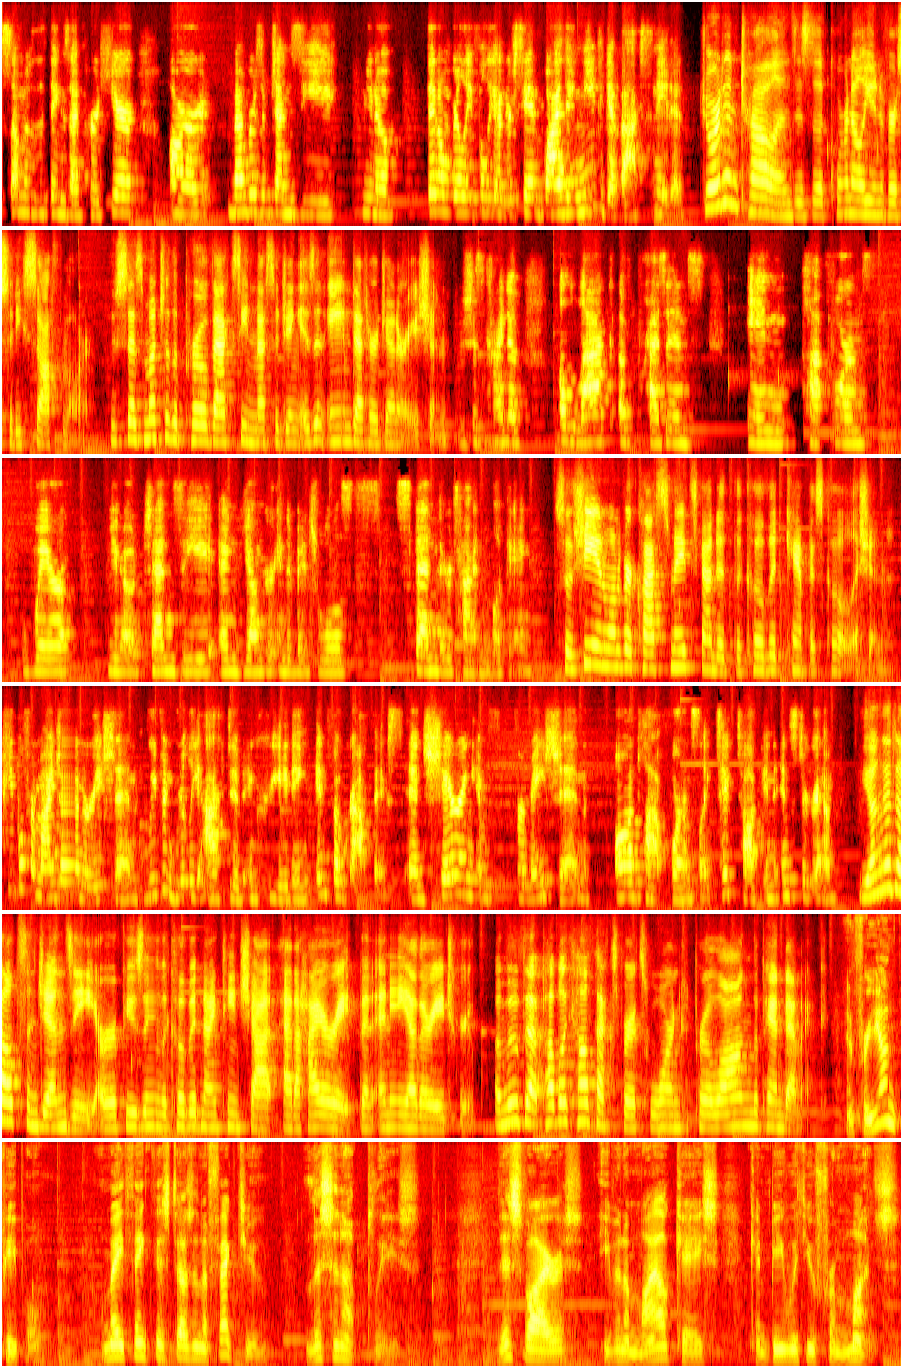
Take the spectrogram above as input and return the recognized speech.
Some of the things I've heard here are members of Gen Z, you know, they don't really fully understand why they need to get vaccinated. Jordan Tralins is the Cornell University sophomore who says much of the pro vaccine messaging isn't aimed at her generation. It's just kind of a lack of presence in platforms where you know gen z and younger individuals spend their time looking so she and one of her classmates founded the covid campus coalition people from my generation we've been really active in creating infographics and sharing information on platforms like TikTok and Instagram. Young adults and Gen Z are refusing the COVID 19 shot at a higher rate than any other age group, a move that public health experts warn could prolong the pandemic. And for young people who may think this doesn't affect you, listen up, please. This virus, even a mild case, can be with you for months.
